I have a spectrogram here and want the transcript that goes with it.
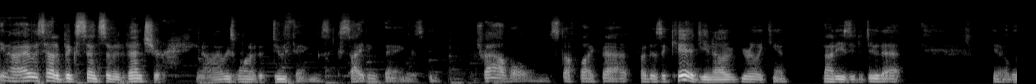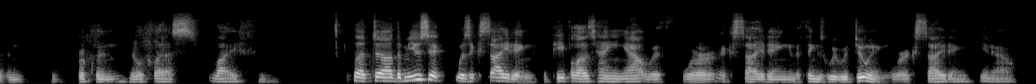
you know, I always had a big sense of adventure. You know, I always wanted to do things, exciting things, and travel and stuff like that. But as a kid, you know, you really can't, not easy to do that. You know, living Brooklyn middle class life. But uh, the music was exciting. The people I was hanging out with were exciting. The things we were doing were exciting, you know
